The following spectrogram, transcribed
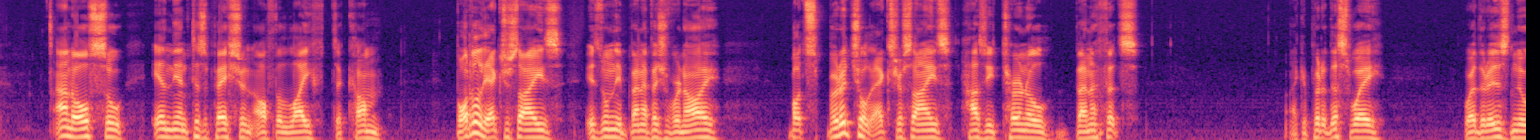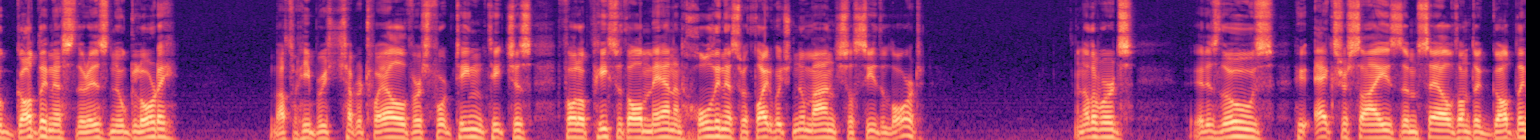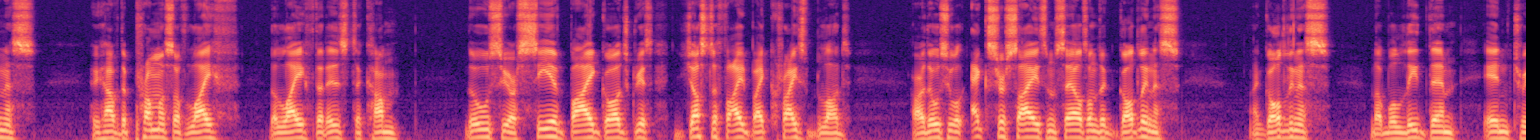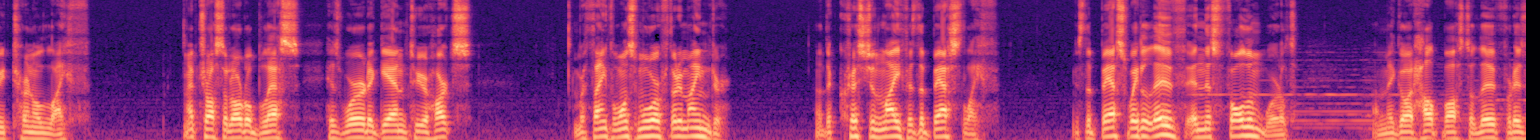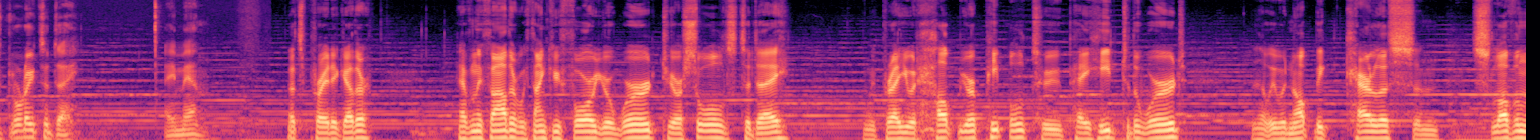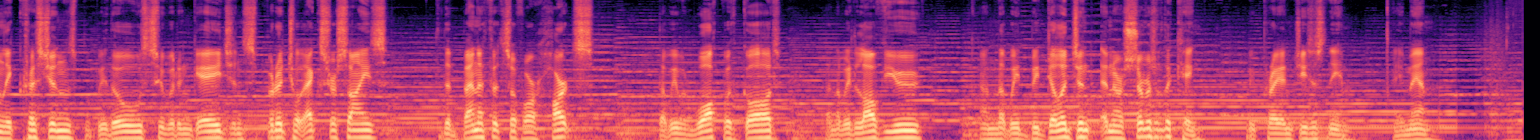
and also in the anticipation of the life to come. Bodily exercise is only beneficial for now, but spiritual exercise has eternal benefits. I could put it this way where there is no godliness, there is no glory. That's what Hebrews chapter 12, verse 14 teaches follow peace with all men and holiness without which no man shall see the Lord. In other words, it is those who exercise themselves unto godliness, who have the promise of life, the life that is to come. Those who are saved by God's grace, justified by Christ's blood, are those who will exercise themselves unto godliness, And godliness that will lead them into eternal life. I trust the Lord will bless His word again to your hearts. We're thankful once more for the reminder that the Christian life is the best life. It's the best way to live in this fallen world. And may God help us to live for His glory today. Amen. Let's pray together. Heavenly Father, we thank you for your word to our souls today. We pray you would help your people to pay heed to the word, and that we would not be careless and slovenly Christians, but be those who would engage in spiritual exercise to the benefits of our hearts, that we would walk with God, and that we'd love you, and that we'd be diligent in our service of the King. We pray in Jesus' name. Amen.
